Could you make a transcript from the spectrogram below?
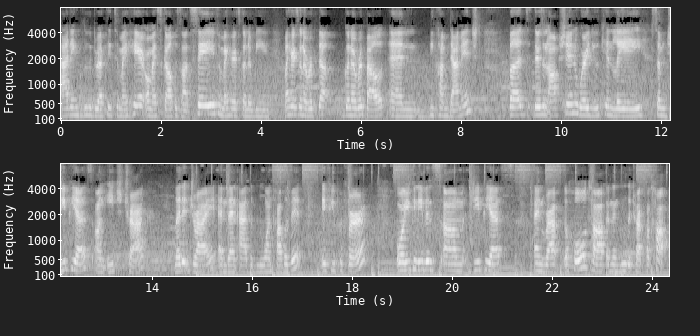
adding glue directly to my hair or my scalp is not safe and my hair is gonna be my hair is gonna rip up gonna rip out and become damaged but there's an option where you can lay some GPS on each track let it dry and then add the glue on top of it if you prefer or you can even um, GPS and wrap the whole top and then glue the tracks on top.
